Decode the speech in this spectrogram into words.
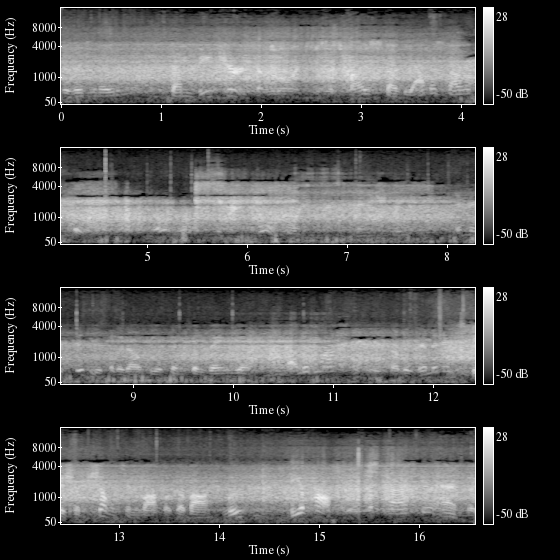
originating from the Church of the Lord Jesus Christ of the Apostolic Faith. In the city of Philadelphia, Pennsylvania, under the auspices of His Bishop Shelton Rocco Boss Luke, the Apostle, the Pastor, and the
